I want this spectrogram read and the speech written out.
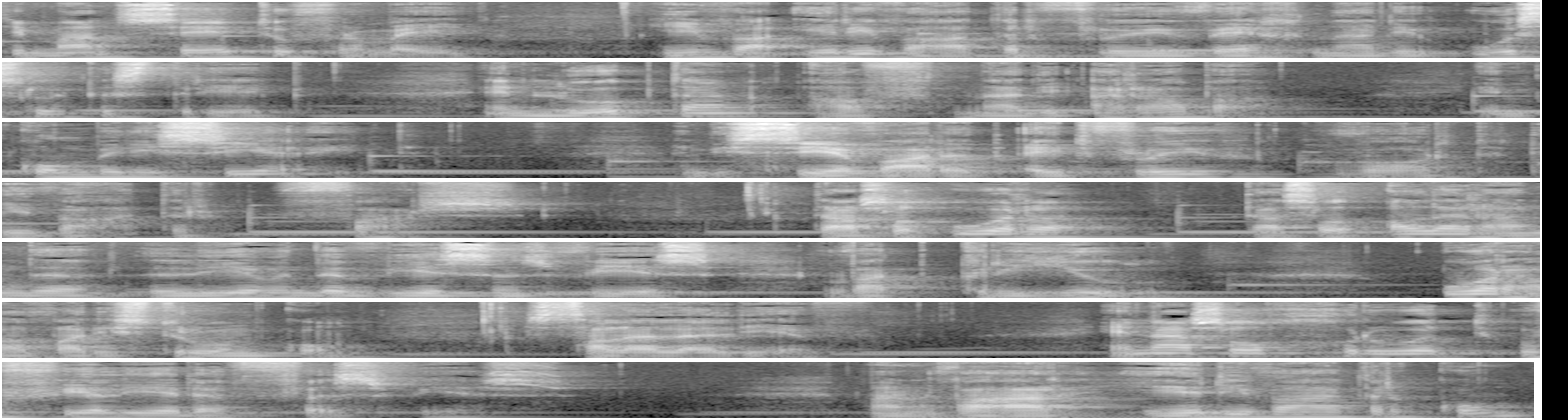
Die man sê toe vir my: "Hier waar hierdie water vloei weg na die oostelike streek en loop dan af na die Araba en kom by die see uit. En die see waar dit uitvloei word die water vars. Daar sal oral daar sal allerhande lewende wesens wees wat krioel. Oral waar die stroom kom, sal hulle leef. En daar sal groot hoeveelhede vis wees. Maar waar hierdie water kom,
